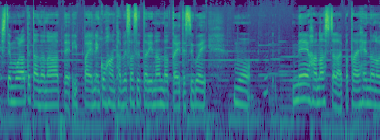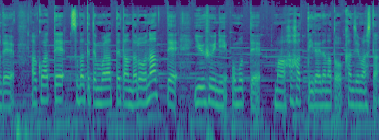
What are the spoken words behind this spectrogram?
してもらってたんだなっていっぱいねご飯食べさせたりなんだったりってすごいもう目離したらやっぱ大変なのであこうやって育ててもらってたんだろうなっていうふうに思ってまあ母って偉大だなと感じました。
